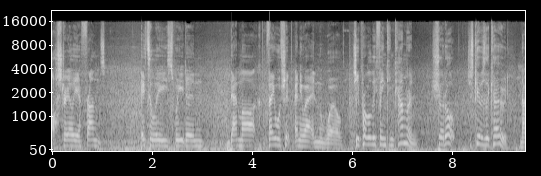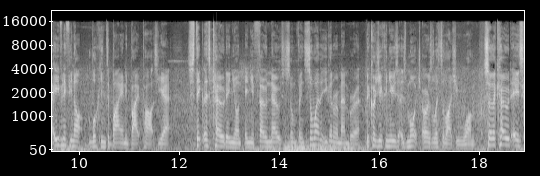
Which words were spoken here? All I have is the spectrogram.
Australia, France, Italy, Sweden, Denmark, they will ship anywhere in the world. So you're probably thinking, Cameron, shut up, just give us the code. Now even if you're not looking to buy any bike parts yet, stick this code in your in your phone notes or something, somewhere that you're going to remember it, because you can use it as much or as little as you want. So the code is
